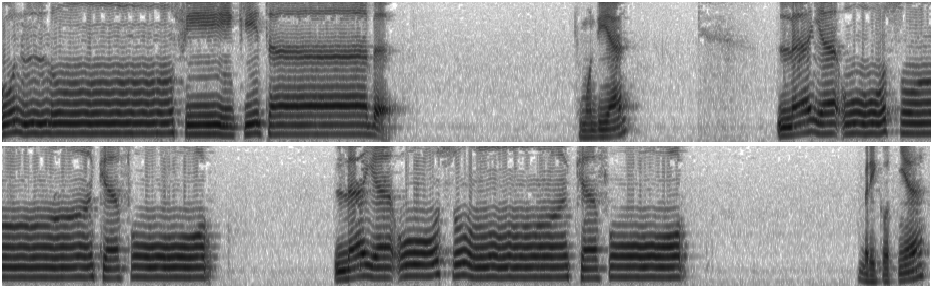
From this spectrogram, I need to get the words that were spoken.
kullu fi kitab. Kemudian la yausu kafur. La yausu kafur. Berikutnya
